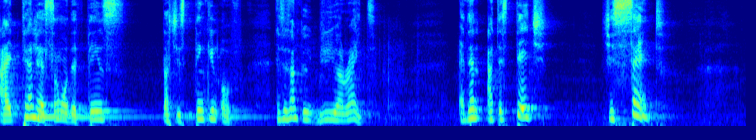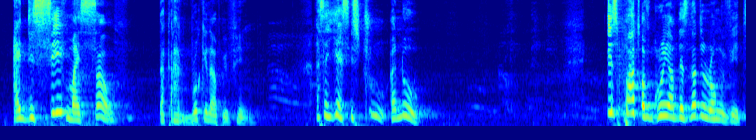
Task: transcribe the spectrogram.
I tell her some of the things that she's thinking of. And she says, Uncle, you are right. And then at a stage, she said, I deceived myself that I had broken up with him. I said, Yes, it's true. I know. It's part of growing up. There's nothing wrong with it.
